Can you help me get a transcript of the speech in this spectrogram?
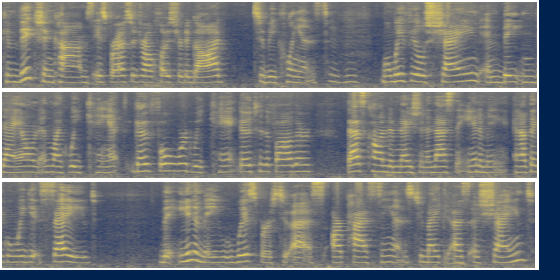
conviction comes is for us to draw closer to God to be cleansed. When we feel shame and beaten down and like we can't go forward, we can't go to the Father, that's condemnation and that's the enemy. And I think when we get saved, the enemy whispers to us our past sins to make us ashamed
